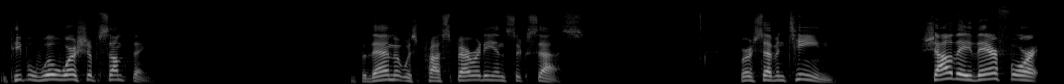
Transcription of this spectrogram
And people will worship something. And for them, it was prosperity and success. Verse 17 Shall they therefore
